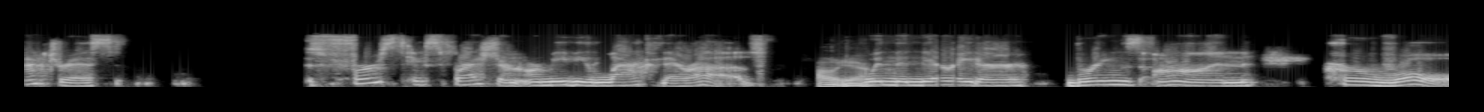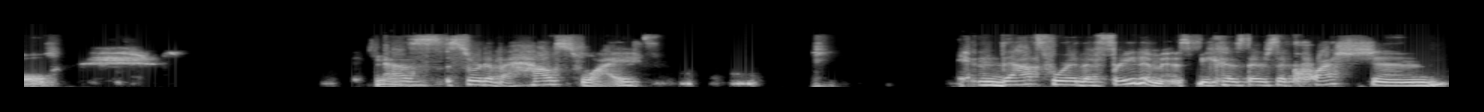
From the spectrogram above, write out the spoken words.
actress first expression or maybe lack thereof. Oh, yeah. When the narrator brings on her role yeah. as sort of a housewife. And that's where the freedom is because there's a question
